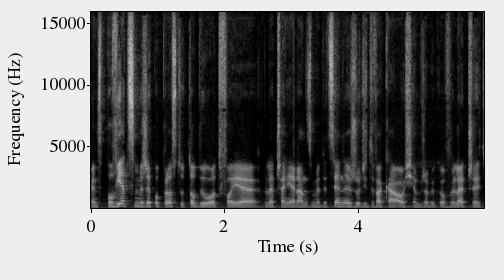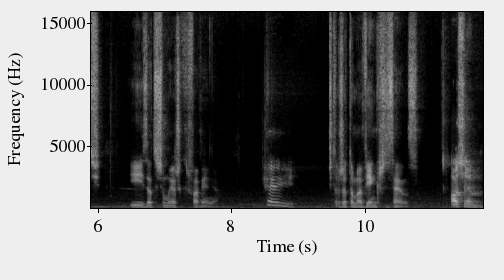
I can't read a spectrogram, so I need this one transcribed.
Więc powiedzmy, że po prostu to było twoje leczenie ran z medycyny, rzuć 2K8, żeby go wyleczyć i zatrzymujesz krwawienie. Hej. Myślę, że to ma większy sens. 8.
